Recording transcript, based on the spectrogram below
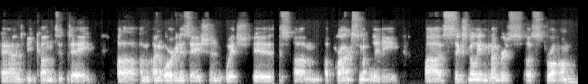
and become today um, an organization which is um, approximately uh, six million members uh, strong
